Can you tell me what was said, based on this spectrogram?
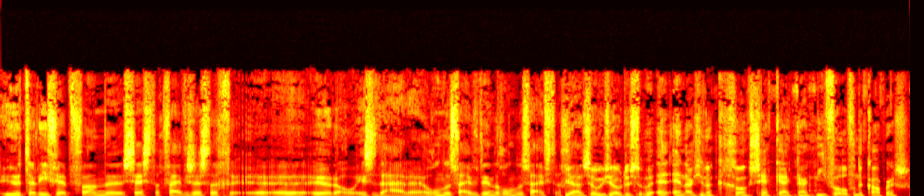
uurtarief hebt van eh, 60, 65 eh, eh, euro, is het daar eh, 125, 150. Ja, sowieso. Dus, en, en als je dan gewoon zeg, kijkt naar het niveau van de kappers?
